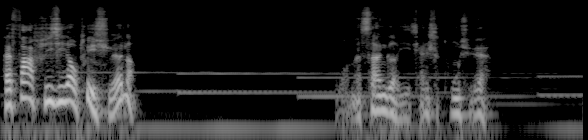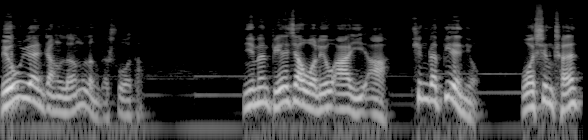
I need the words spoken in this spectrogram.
还发脾气要退学呢。我们三个以前是同学。刘院长冷冷地说道：“你们别叫我刘阿姨啊，听着别扭。我姓陈。”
